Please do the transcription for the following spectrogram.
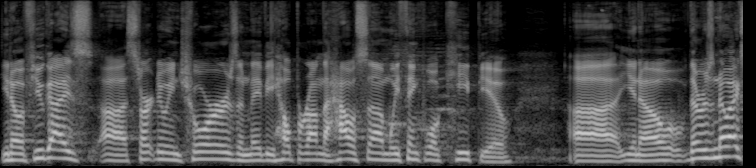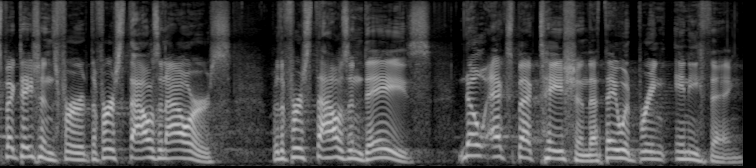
you know, if you guys uh, start doing chores and maybe help around the house some, we think we'll keep you. Uh, you know, there was no expectations for the first thousand hours, for the first thousand days. No expectation that they would bring anything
